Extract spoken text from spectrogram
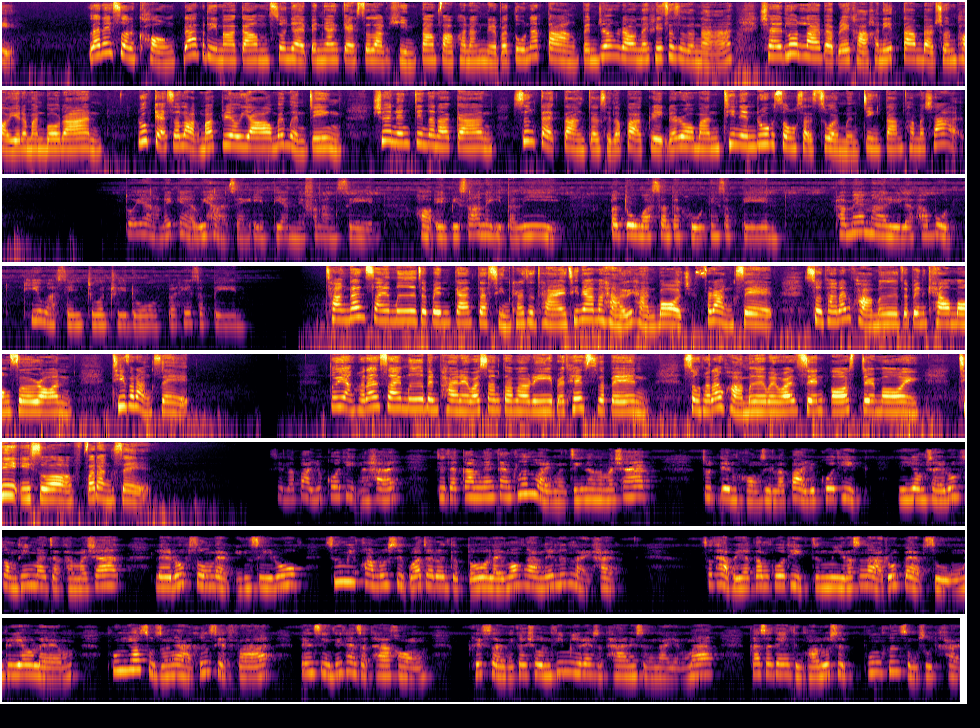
และในส่วนของด้านประติมากรรม ส่วนใหญ่เป็นงานแกะสลักหินตามฝาผนังเหนือประตูหน้าต่าง เป็นเรื่องราวในคริสตศาสนา ใช้ลวดลายแบบเรขาคณิตตามแบบชนเผ่าเยอรมันโบราณ รูปแกะสลักมักเรียวยาวไม่เหมือนจริง ช่วยเน้นจินตนาการ ซึ่งแตกต่างจากศิลปะกรีกและโรมันที่เน้นรูปทรงสัดส่วนเหมือนจริงตามธรรมชาติ ตัวอย่างได้แก่วิหารแสงเอเตียนในฝรั่งเศส หอเอ็นปิซ่าในอิตาลี ประตูวัดซันตาครูซในสเปน พระแม่มารีและพระบุตร ที่วัดเซนต์โจนเทรโด ประเทศสเปน ทางด้านซ้ายมือจะเป็นการตัดสินครั้งสุดท้ายที่หน้ามหาวิหารบอร์จฝรั่งเศส ส่วนทางด้านขวามือจะเป็นแคลมองเฟอรอน ที่ฝรั่งเศส ตัวอย่างทางด้านซ้ายมือเป็นภายในวัดซันตามารีประเทศสเปน ส่วนทางด้านขวามือเป็นวัดเซนต์ออสเดมอยที่อิซัวฝรั่งเศส ศิลปะยุคโกธิกนะคะ จิตรกรรมเน้นการเคลื่อนไหวเหมือนจริงทางธรรมชาติ จุดเด่นของศิลปะยุคโกธิก นิยมใช้รูปทรงที่มาจากธรรมชาติ และรูปทรงแบบอินทรีย์รูป ซึ่งมีความรู้สึกว่าจเจริญเติบโตและงอกงามได้ลื่นไหลค่ะ สถาปัตยกรรมโกธิกจึงมีลักษณะรูปแบบสูง เรียวแหลม พุ่งยอดสูงสง่าขึ้นเสียดฟ้า เป็นสิ่งที่แทนศรัทธาของคริสตนิกชนที่มีแรงศรัทธาในศาสนาอย่างมาก การแสดงถึงความรู้สึกพุ่งขึ้นสูงสุดค่ะ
